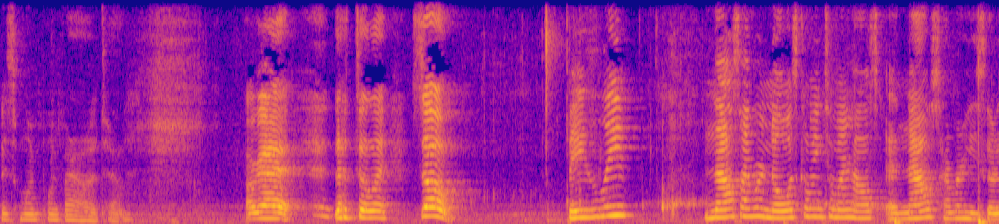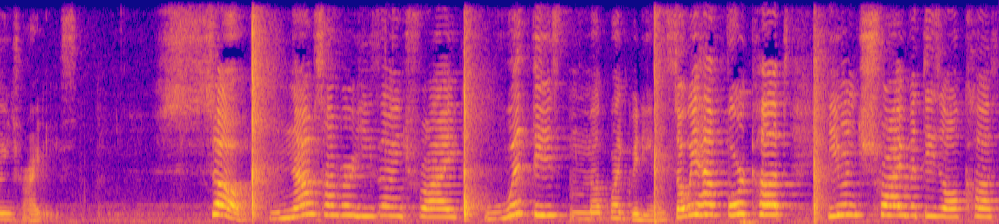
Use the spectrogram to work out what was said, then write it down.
It's 1.5 out of 10. Okay, that's it. So, basically, now Cyber Noah's coming to my house, and now Cyber he's going to try these. So, now Cyber he's going to try with these milk like ingredients. So, we have four cups. He even tried with these all cups.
